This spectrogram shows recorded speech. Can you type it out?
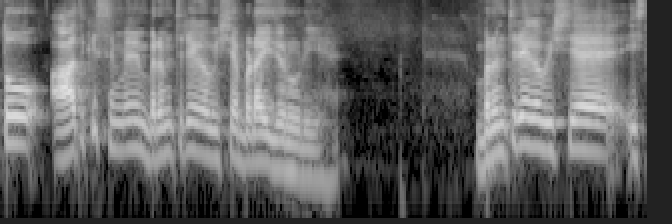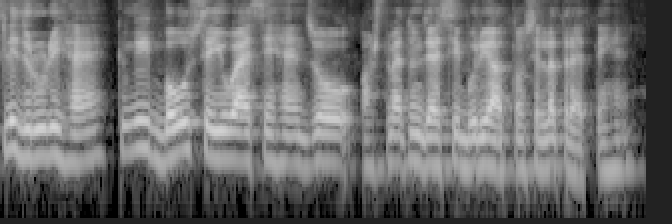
तो आज के समय में ब्रह्मचर्य का विषय बड़ा ही ज़रूरी है। ब्रह्मचर्य का विषय इसलिए ज़रूरी है क्योंकि बहुत से युवा ऐसे हैं जो हस्तमैथुन जैसी बुरी आदतों से लत रहते हैं।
